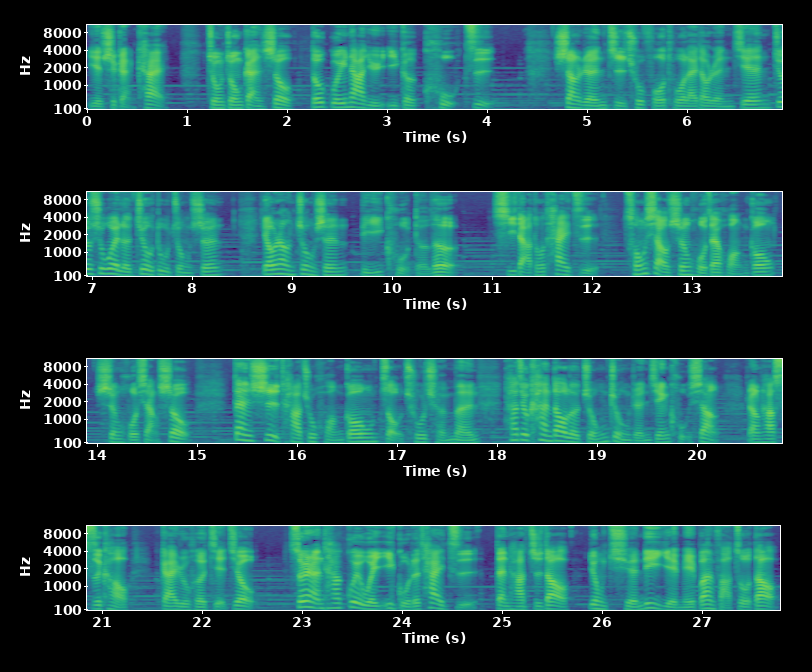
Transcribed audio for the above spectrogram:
也是感慨，种种感受都归纳于一个“苦”字。上人指出，佛陀来到人间，就是为了救度众生，要让众生离苦得乐。悉达多太子。从小生活在皇宫，生活享受，但是踏出皇宫，走出城门，他就看到了种种人间苦相，让他思考该如何解救。虽然他贵为一国的太子，但他知道用权力也没办法做到，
